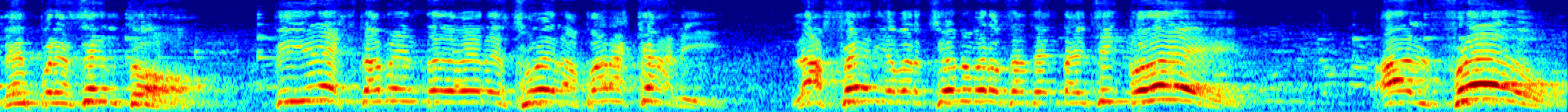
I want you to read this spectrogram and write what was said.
les presento directamente de Venezuela para Cali. La feria versión número 75 de Alfredo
